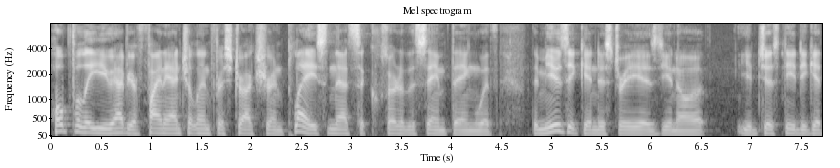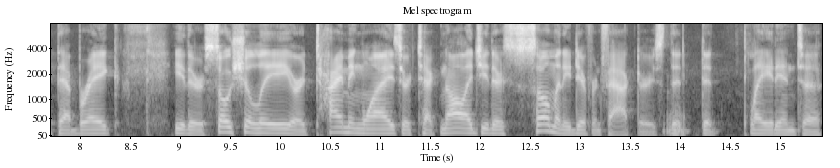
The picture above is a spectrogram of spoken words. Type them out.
Hopefully, you have your financial infrastructure in place, and that's the, sort of the same thing with the music industry. Is you know, you just need to get that break, either socially or timing wise or technology. There's so many different factors that that played into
